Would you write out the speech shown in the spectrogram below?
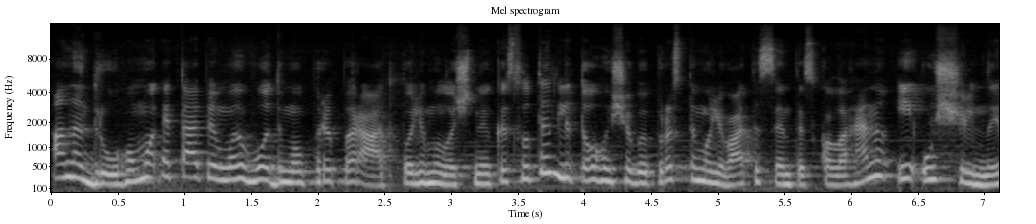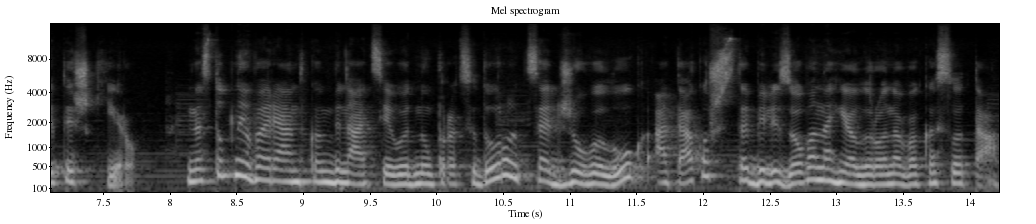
А на другому етапі ми вводимо препарат полімолочної кислоти для того, щоб простимулювати синтез колагену і ущільнити шкіру. Наступний варіант комбінації в одну процедуру це джувелук, а також стабілізована гіалуронова кислота.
